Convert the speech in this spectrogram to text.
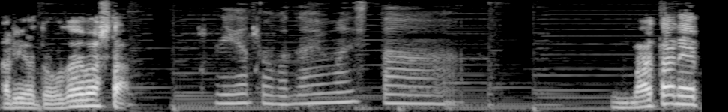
ありがとうございました。ありがとうございました。またね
